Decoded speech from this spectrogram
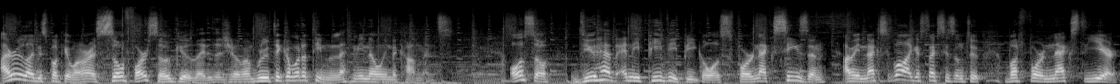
I really like this Pokemon. Alright, so far so good, ladies and gentlemen. What do you think about the team? Let me know in the comments. Also, do you have any PvP goals for next season? I mean, next, well, I guess next season too, but for next year.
